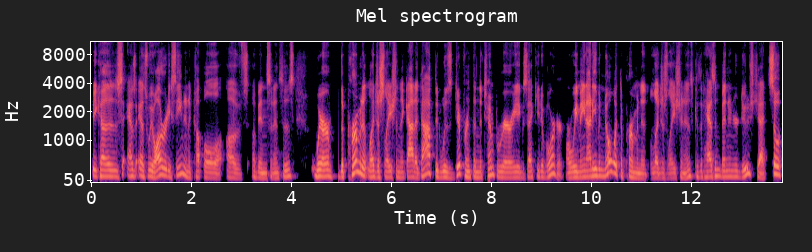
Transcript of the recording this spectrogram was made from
because as, as we've already seen in a couple of, of incidences, where the permanent legislation that got adopted was different than the temporary executive order. Or we may not even know what the permanent legislation is because it hasn't been introduced yet. So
